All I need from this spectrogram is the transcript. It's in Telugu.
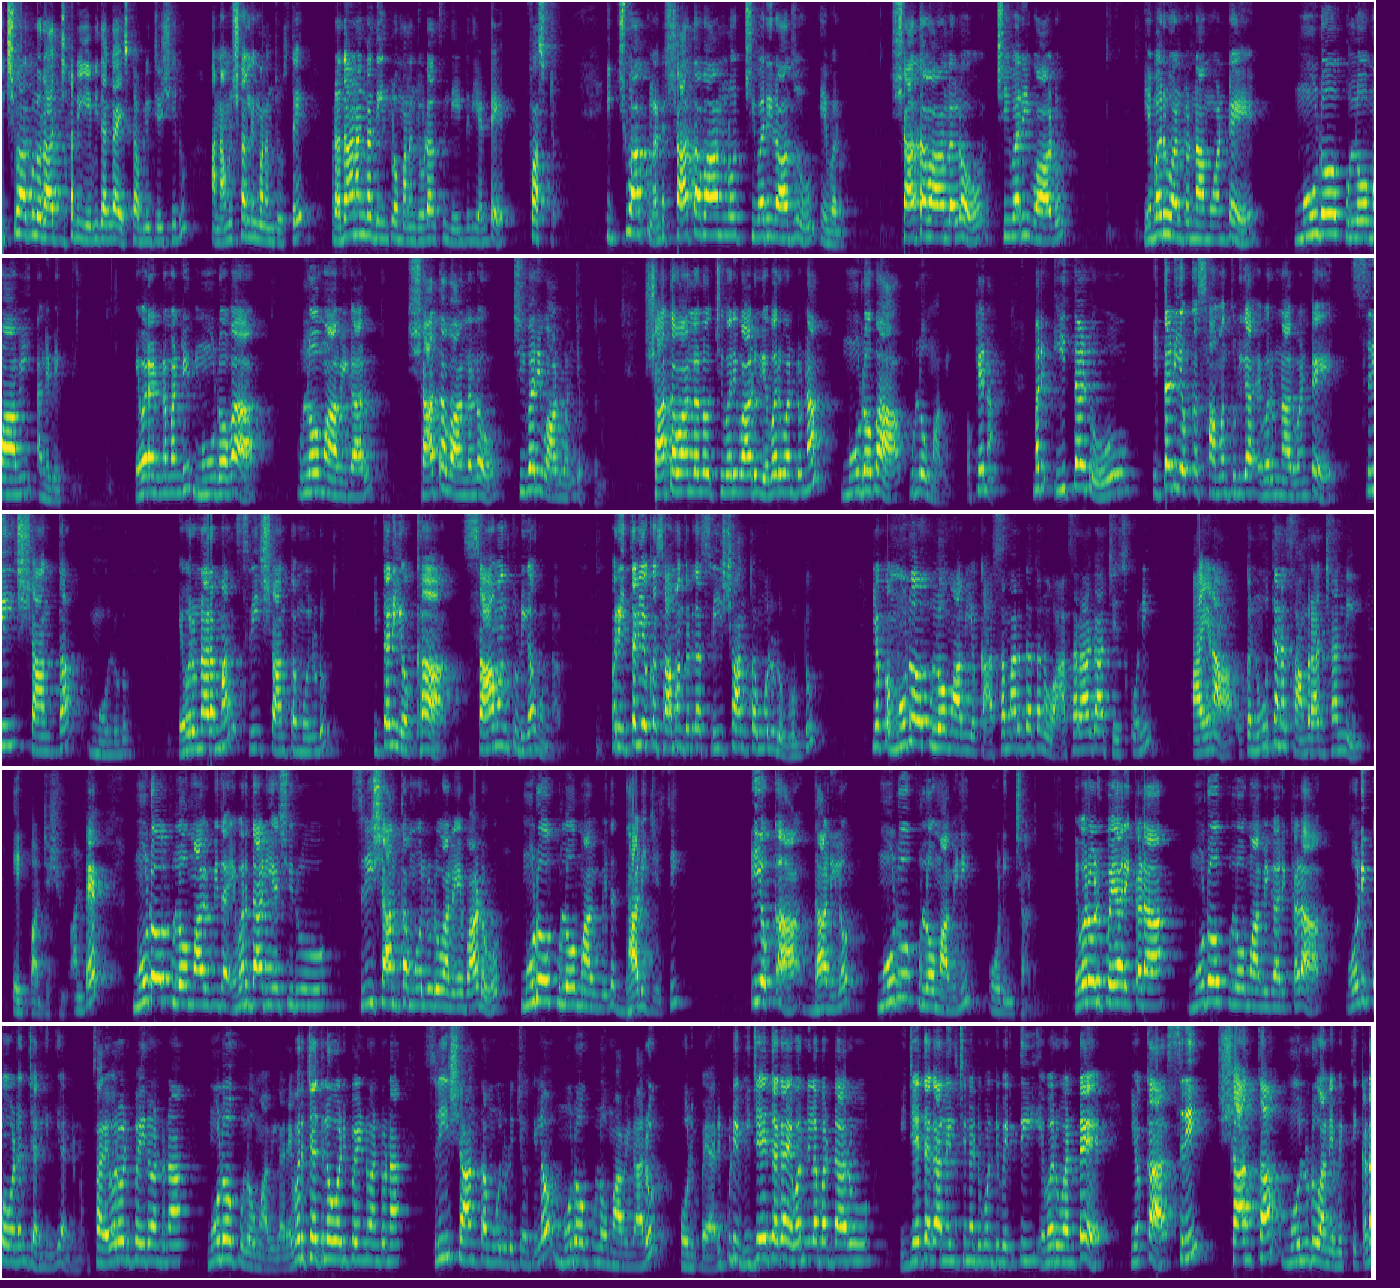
ఇక్ష్వాకులు రాజ్యాన్ని ఏ విధంగా ఎస్టాబ్లిష్ చేసిర్రు? అన్న అంశాల్ని మనం చూస్తే ప్రధానంగా దీంట్లో మనం చూడాల్సింది ఏంటిది అంటే ఫస్ట్ ఇక్ష్వాకులు అంటే శాతవాన్లో చివరి రాజు ఎవరు? శాతవాన్లలో చివరి వాడు ఎవరు అంటున్నాము అంటే మూడో పులోమావి అనే వ్యక్తి. ఎవరంటున్నామండి? మూడవ పులోమావి గారు శాతవాన్లలో చివరి వాడు అని చెప్తున్నాం. శాతవాన్లలో చివరివాడు ఎవరు అంటున్నా? మూడవ పులోమావి. ఓకేనా? మరి ఇతడు ఇతడి యొక్క సామంతుడిగా ఎవరున్నారు అంటే శ్రీ శాంత మూలుడు ఎవరున్నారమ్మా? శ్రీ శాంతమూలుడు. ఇతని యొక్క సామంతుడిగా ఉన్నాడు. మరి ఇతని యొక్క సామంతుడిగా శ్రీశాంతమూలుడు ఉంటూ ఈ యొక్క మూడో పులోమావి యొక్క అసమర్థతను ఆసరాగా చేసుకొని ఆయన ఒక నూతన సామ్రాజ్యాన్ని ఏర్పాటు చేసిండు. అంటే మూడో పులోమావి మీద ఎవరు దాడి చేసిర్రు? శ్రీశాంతమూలుడు అనేవాడు మూడో పులోమావి మీద దాడి చేసి ఈ యొక్క దాడిలో మూడో పులోమావిని ఓడించాడు. ఎవరు ఓడిపోయారు ఇక్కడ? మూడో పులోమావి గారు ఇక్కడ ఓడిపోవడం జరిగింది అంటున్నాం. సార్ ఎవరు ఓడిపోయారు అంటున్నా? మూడో పులోమావి గారు. ఎవరి చేతిలో ఓడిపోయిండు అంటున్నా? శ్రీశాంతమూలుడి చేతిలో మూడో పులోమావి గారు ఓడిపోయారు. ఇప్పుడు విజేతగా ఎవరు నిలబడ్డారు? విజేతగా నిలిచినటువంటి వ్యక్తి ఎవరు అంటే ఈ యొక్క శ్రీ శాంత మూలుడు అనే వ్యక్తి ఇక్కడ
